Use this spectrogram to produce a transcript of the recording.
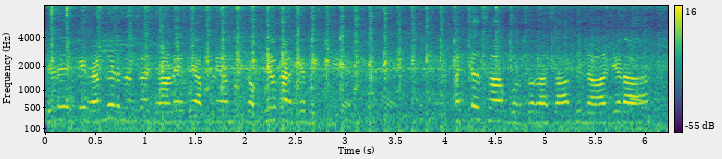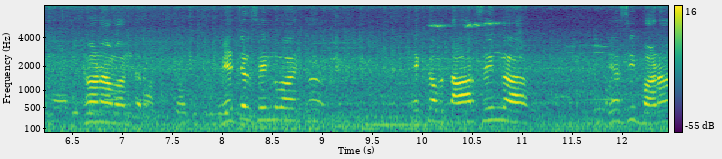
ਜਿਹੜੇ ਕਿ ਰੰਗੜ ਨੰਗਲ ਥਾਣੇ ਤੇ ਆਪਣੇ ਆਪ ਨੂੰ ਕਬਜ਼ਾ ਕਰਕੇ ਬੈਠੇ ਹੈ ਅਚਲ ਸਾਹਿਬ ਗੁਰਦੁਆਰਾ ਸਾਹਿਬ ਦੇ ਨਾਲ ਜਿਹੜਾ ਥਾਣਾ ਮੰਦਰ ਮੇਜਰ ਸਿੰਘ ਵਾ ਇੱਕ ਇੱਕ ਅਵਤਾਰ ਸਿੰਘ ਆ। ਜੇ ਅਸੀਂ ਬਾਣਾ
